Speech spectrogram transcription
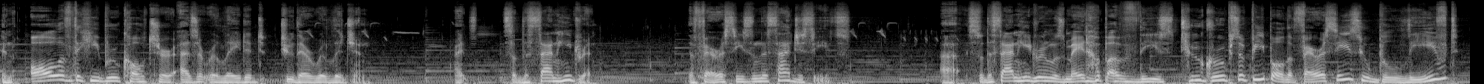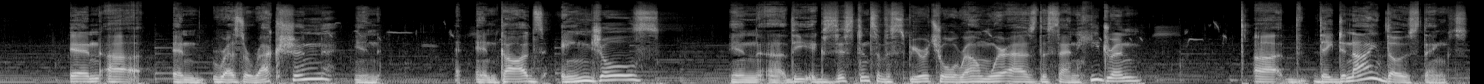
in all of the Hebrew culture as it related to their religion. Right? So the Sanhedrin, the Pharisees and the Sadducees, uh, so the Sanhedrin was made up of these two groups of people: the Pharisees who believed in uh, in resurrection, in in God's angels, in uh, the existence of a spiritual realm, whereas the Sanhedrin uh, they denied those things.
